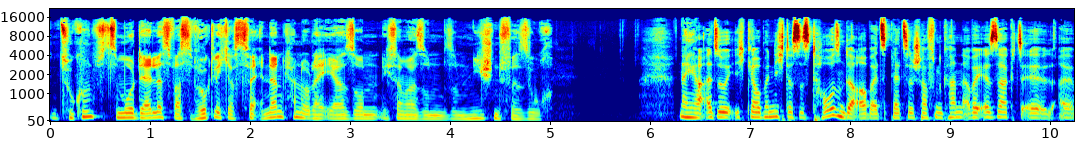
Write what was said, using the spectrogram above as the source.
ein Zukunftsmodell ist, was wirklich was verändern kann oder eher so ein, ich sag mal, so ein, so ein Nischenversuch? Naja, also ich glaube nicht, dass es tausende Arbeitsplätze schaffen kann, aber er sagt, äh, äh,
